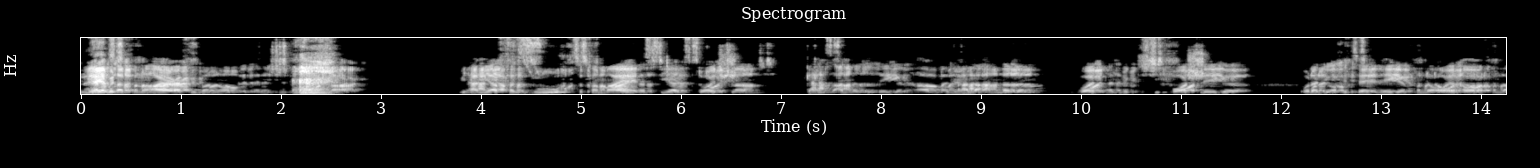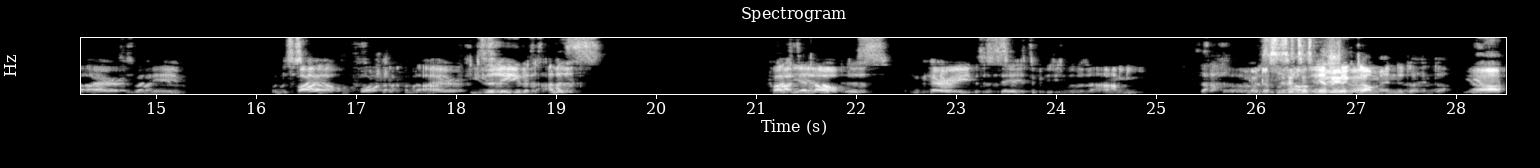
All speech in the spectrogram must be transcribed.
Wir haben es halt von der IRF übernommen, letztendlich den Vorschlag. Wir haben ja versucht zu vermeiden, dass die als Deutschland ganz andere Regeln haben als alle anderen. Wir wollten halt wirklich die Vorschläge oder die offiziellen Regeln von der Euro oder von der IRF übernehmen. Und es war ja auch ein Vorschlag von der IRF. Diese Regel, dass alles quasi erlaubt ist in Carry, das ist ja jetzt wirklich nur so eine Ami-Sache. Ja, das ist jetzt das Problem, steckt ne? da am Ende dahinter? Ja,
